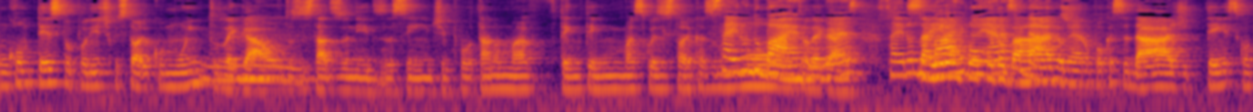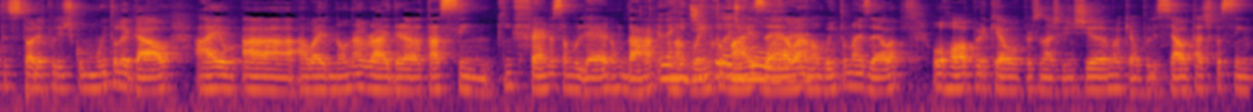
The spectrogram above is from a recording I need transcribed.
um contexto político histórico muito hum. legal dos Estados Unidos, assim, tipo, tá numa tem, tem umas coisas históricas Saíram muito do bairro, legais. Né? Saíram do Saíram bairro, um pouco do bairro, ganharam um pouco a cidade. Tem esse contexto histórico político muito legal. A, a, a Winona Ryder, ela tá assim, que inferno essa mulher, não dá. Ela é não é aguento mais boa, ela, né? não aguento mais ela. O Hopper, que é o personagem que a gente ama, que é o policial, tá tipo assim,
